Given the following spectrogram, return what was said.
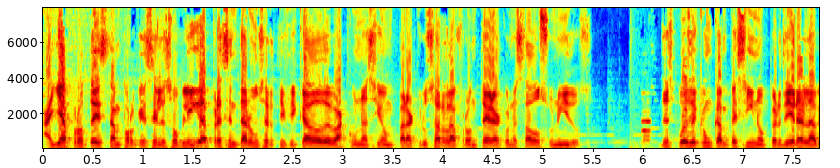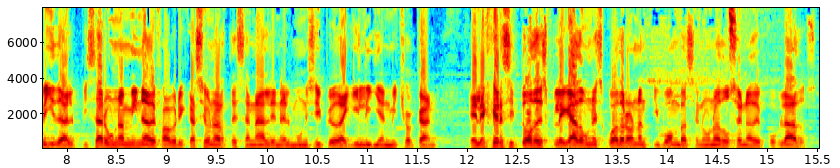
Allá protestan porque se les obliga a presentar un certificado de vacunación para cruzar la frontera con Estados Unidos. Después de que un campesino perdiera la vida al pisar una mina de fabricación artesanal en el municipio de Aguililla, en Michoacán, el ejército ha desplegado un escuadrón antibombas en una docena de poblados.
